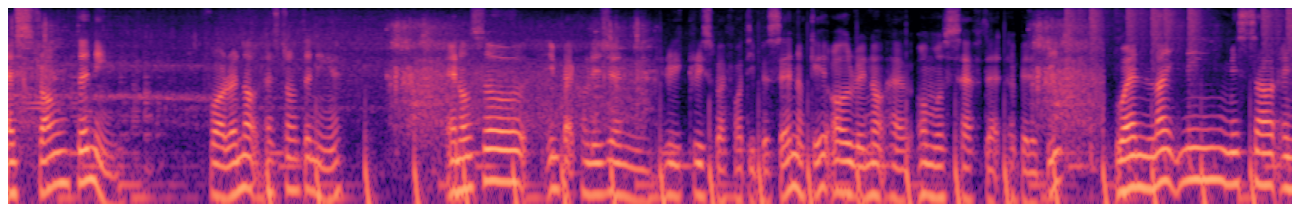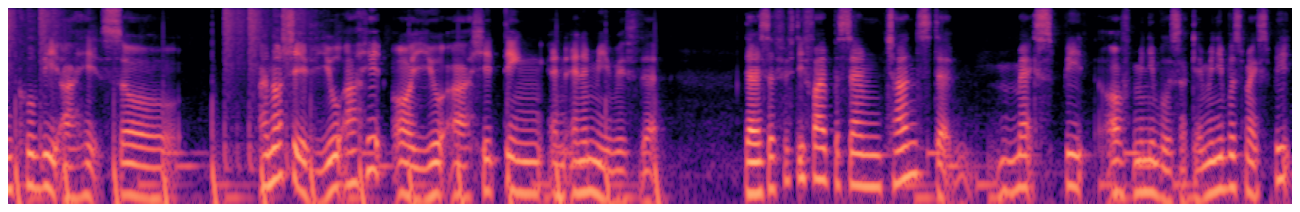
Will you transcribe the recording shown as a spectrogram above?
has strong turning. For renault has strong turning eh? And also impact collision decreased by 40% okay? All Renault have almost have that ability. When lightning missile and kubi are hit so I'm not sure if you are hit or you are hitting an enemy with that. There is a 55% chance that max speed of mini boost okay mini boost max speed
